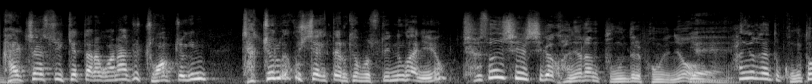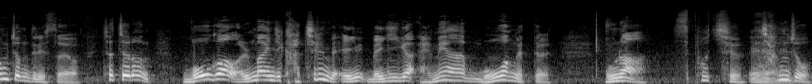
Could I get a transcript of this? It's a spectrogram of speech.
갈취할 수 있겠다라고 하는 아주 종합적인 작전을 갖고 시작했다 이렇게 볼 수도 있는 거 아니에요? 최순실 씨가 관여한 부분들을 보면요. 예. 한결같은 공통점들이 있어요. 첫째는 뭐가 얼마인지 가치를 매- 매기기가 애매한 모호한 것들. 문화, 스포츠, 예. 창조.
